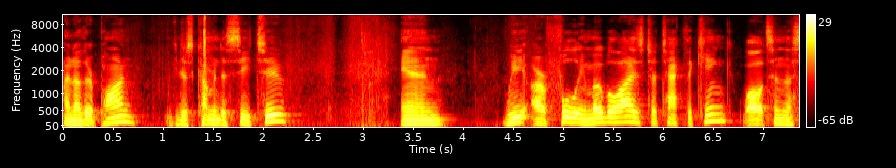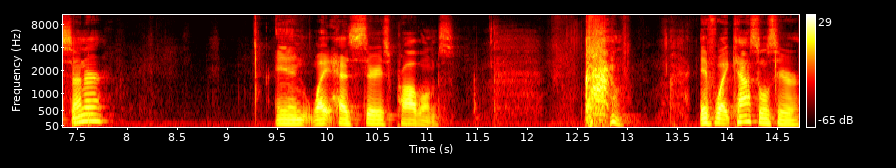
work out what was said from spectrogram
another pawn, we can just come into c2. And we are fully mobilized to attack the king while it's in the center. And white has serious problems. if white castles here,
